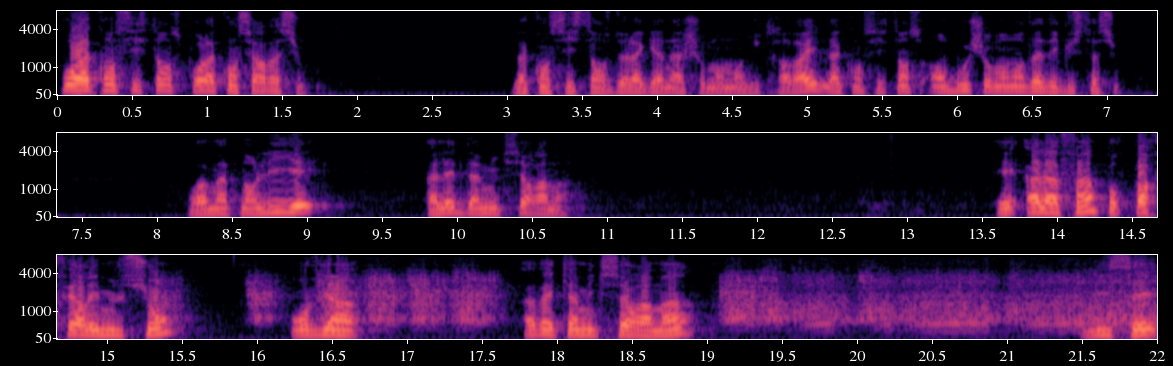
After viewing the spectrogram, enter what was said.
pour la consistance, pour la conservation. La consistance de la ganache au moment du travail, la consistance en bouche au moment de la dégustation. On va maintenant lier à l'aide d'un mixeur à main. Et à la fin, pour parfaire l'émulsion, on vient avec un mixeur à main lisser,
